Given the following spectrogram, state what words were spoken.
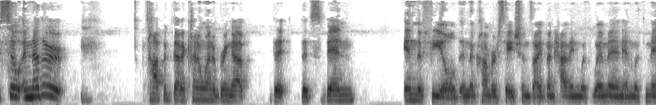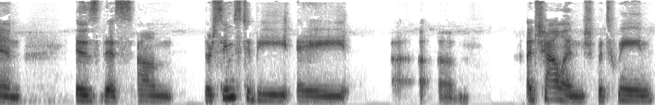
So another topic that i kind of want to bring up that that's been in the field in the conversations i've been having with women and with men is this um, there seems to be a, a, a, um, a challenge between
